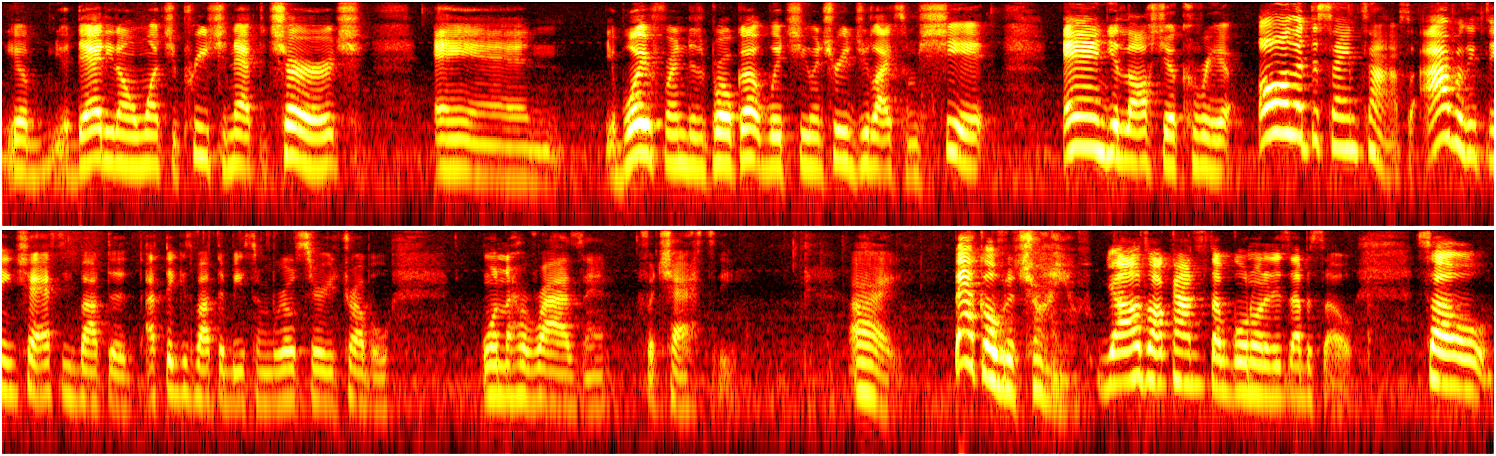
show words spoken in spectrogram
your your daddy don't want you preaching at the church and your boyfriend just broke up with you and treated you like some shit and you lost your career all at the same time. So I really think Chastity's about to I think it's about to be some real serious trouble on the horizon for Chastity. Alright. Back over to Triumph. Y'all, all kinds of stuff going on in this episode. So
